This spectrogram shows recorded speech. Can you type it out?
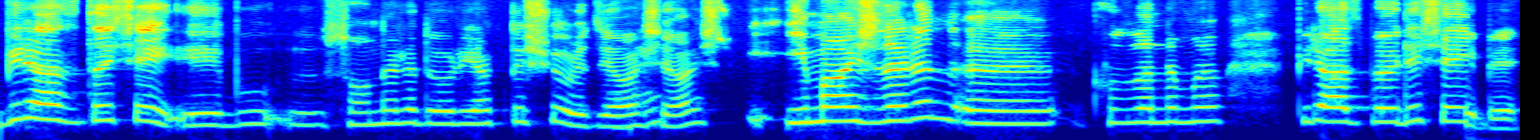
Biraz da şey e, bu sonlara doğru yaklaşıyoruz yavaş Hı-hı. yavaş. İmajların e, kullanımı biraz böyle şey gibi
